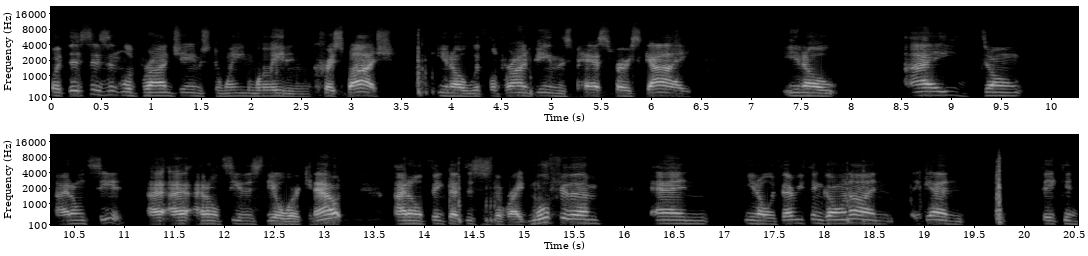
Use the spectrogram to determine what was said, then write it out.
but this isn't LeBron James, Dwyane Wade, and Chris Bosh. you know, with LeBron being this pass first guy, you know, I don't I don't see it. I, I, I don't see this deal working out. I don't think that this is the right move for them. And, you know, with everything going on, again, they could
